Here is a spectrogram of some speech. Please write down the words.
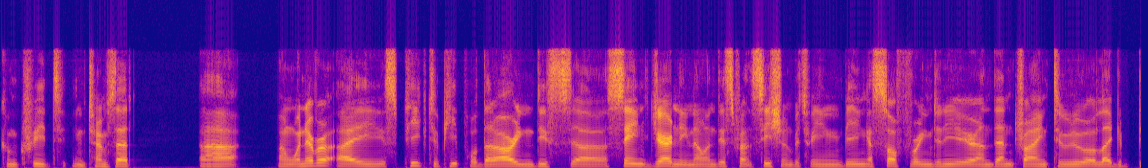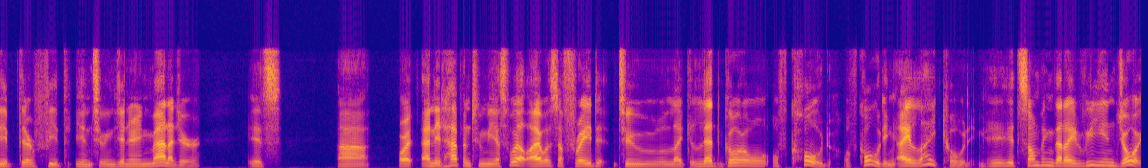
concrete in terms that uh, and whenever I speak to people that are in this uh, same journey, you know, in this transition between being a software engineer and then trying to uh, like dip their feet into engineering manager, it's uh, right, and it happened to me as well. I was afraid to like let go of code, of coding. I like coding. It's something that I really enjoy,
